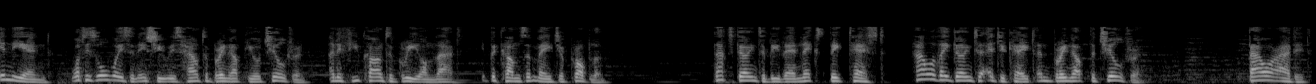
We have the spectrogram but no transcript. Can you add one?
In the end, what is always an issue is how to bring up your children, and if you can't agree on that, it becomes a major problem. That's going to be their next big test, how are they going to educate and bring up the children? Bower added.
